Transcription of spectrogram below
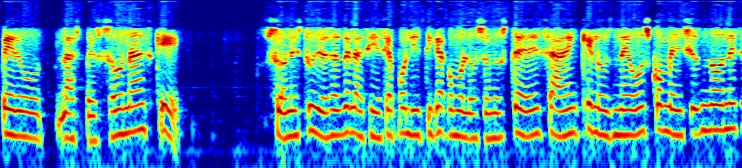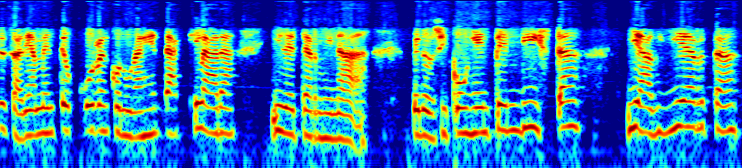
pero las personas que son estudiosas de la ciencia política como lo son ustedes, saben que los nuevos convencios no necesariamente ocurren con una agenda clara y determinada, pero sí con gente lista y abierta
